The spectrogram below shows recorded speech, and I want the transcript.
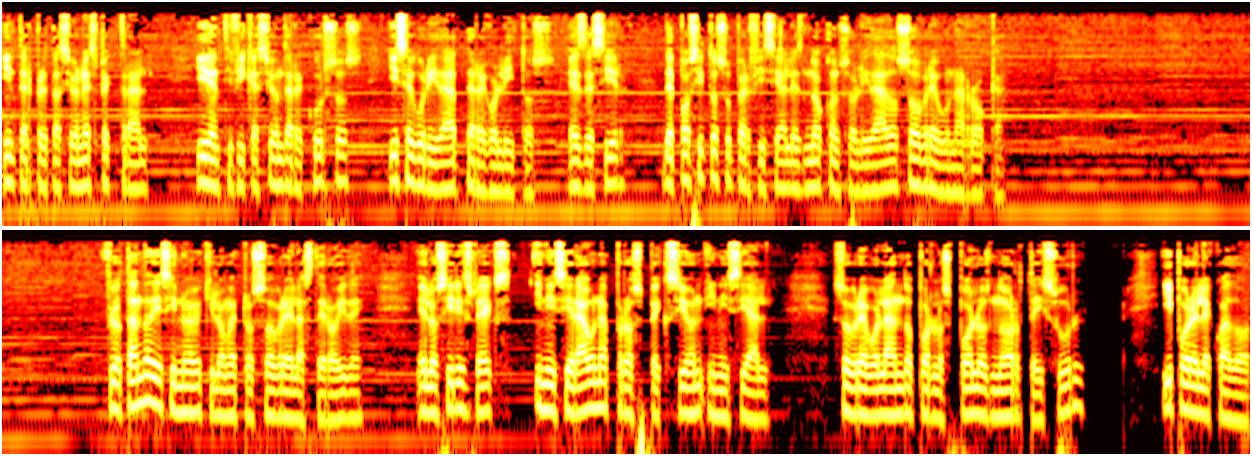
Interpretación Espectral, Identificación de Recursos y Seguridad de Regolitos, es decir, depósitos superficiales no consolidados sobre una roca. Flotando a 19 kilómetros sobre el asteroide, el Osiris Rex iniciará una prospección inicial, sobrevolando por los polos norte y sur y por el Ecuador,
